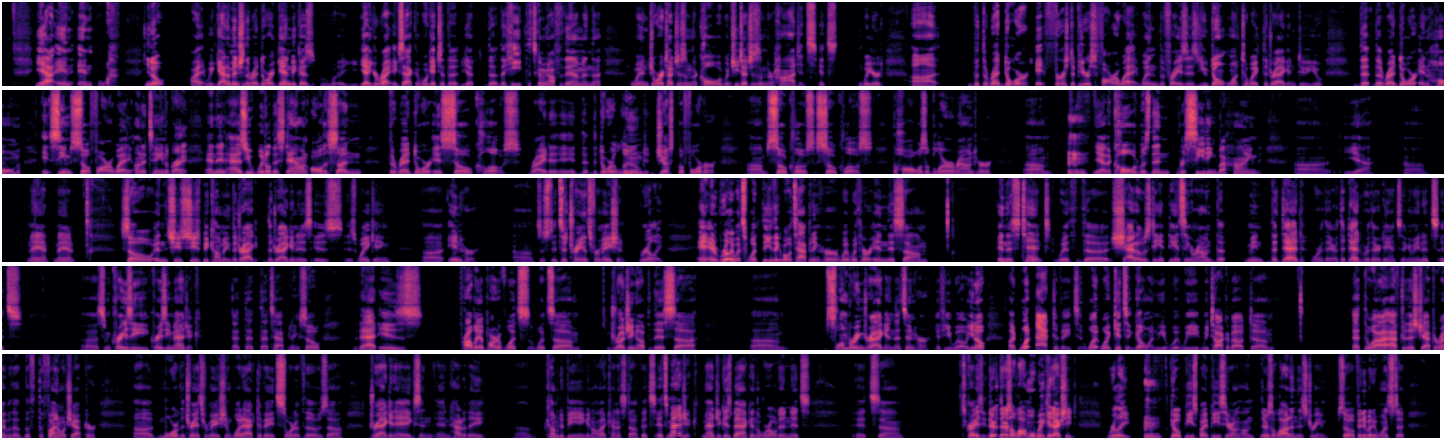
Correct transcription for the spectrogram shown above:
yeah, and and you know, I we got to mention the red door again because w- yeah, you're right, exactly. We'll get to the yeah the the heat that's coming off of them and the when Jorah touches them, they're cold. When she touches them, they're hot. It's it's weird. Uh, but the red door it first appears far away when the phrase is "You don't want to wake the dragon, do you?" The the red door and home it seems so far away, unattainable. Right. And then as you whittle this down, all of a sudden the red door is so close, right? It, it, the, door loomed just before her, um, so close, so close. The hall was a blur around her. Um, yeah, the cold was then receding behind. Uh, yeah, um, man, man. So, and she's she's becoming the dragon. The dragon is is is waking uh, in her. Uh, it's just it's a transformation, really, and, and really, what's what do you think about what's happening her with, with her in this um in this tent with the shadows dan- dancing around the I mean the dead were there. The dead were there dancing. I mean it's it's uh, some crazy crazy magic that that that's happening. So that is probably a part of what's what's um drudging up this uh um slumbering dragon that's in her if you will. You know like what activates it? What what gets it going? We we we talk about um at the well, after this chapter, right with the, the, the final chapter, uh, more of the transformation, what activates sort of those uh, dragon eggs, and, and how do they um, come to being, and all that kind of stuff. It's it's magic. Magic is back in the world, and it's it's um, it's crazy. There, there's a lot more we could actually really go piece by piece here on, on there's a lot in this dream. So if anybody wants to,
